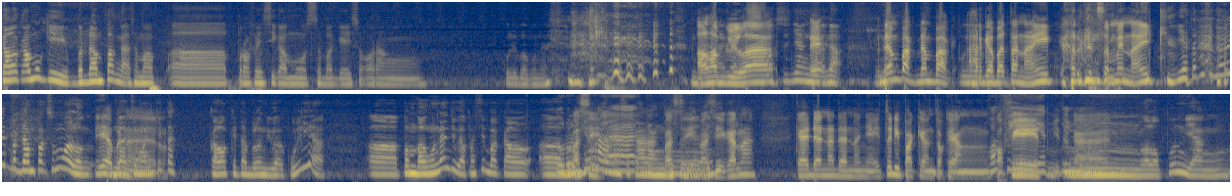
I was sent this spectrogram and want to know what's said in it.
kalau kamu Ki berdampak nggak sama eh, profesi kamu sebagai seorang kuli bangunan? Alhamdulillah. Maksudnya nggak Eh, nggak. Dampak, dampak. Harga bata naik, harga semen naik. Iya tapi sebenarnya berdampak semua loh. Iya, benar. cuma kita. Kalau kita belum juga kuliah, eh, pembangunan juga pasti bakal eh, Turun Pasti. sekarang. gitu Pasti, ya. pasti Jadi, karena kayak dana-dananya itu dipakai untuk yang Covid, COVID, gitu mm. kan. hmm, walaupun yang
